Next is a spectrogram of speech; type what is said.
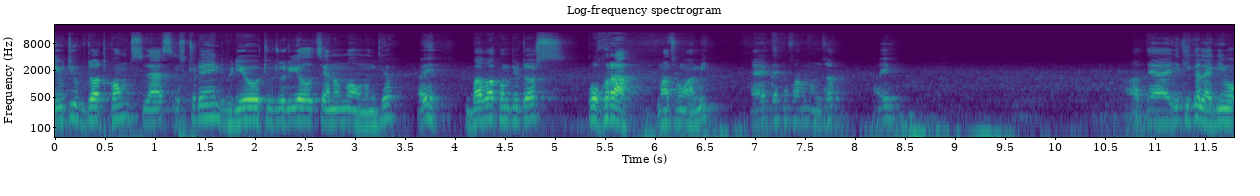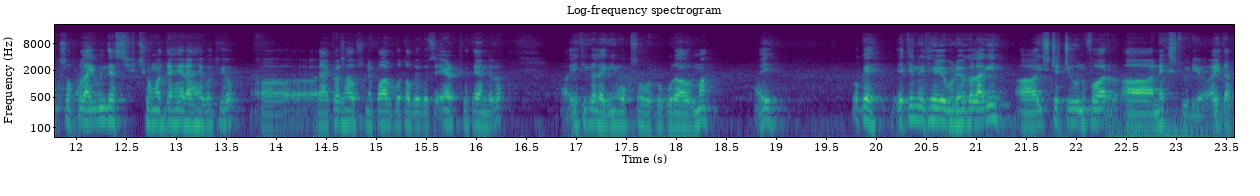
YouTube dot com slash student video tutorial च्यानलमा हुनुहुन्थ्यो है? बाबा कम्प्युटर्स पोखरामा छौँ हामी। यहाँ देख्न सक्नुहुन्छ है? त्यहाँ इथिकल ह्याकिङ वर्कसपको लागि पनि त्यहाँ छेउमा देखाइराखेको थियो। ह्याकर्स हाउस नेपालको तपाईँको चाहिँ एड थियो त्यहाँनिर। इथिकल ह्याकिङ वर्कसपहरूको कुराहरूमा है? ओके यति नै थियो यो भिडियोको लागि। Stay tune for next video है त?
